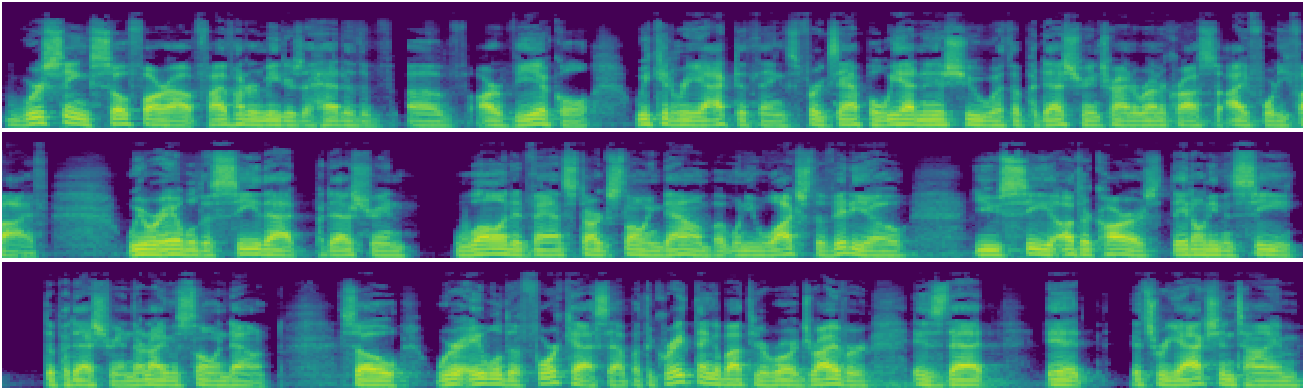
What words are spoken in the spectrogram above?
we're seeing so far out, 500 meters ahead of the of our vehicle, we can react to things. For example, we had an issue with a pedestrian trying to run across I-45. We were able to see that pedestrian well in advance start slowing down, but when you watch the video, you see other cars, they don't even see the pedestrian. They're not even slowing down. So we're able to forecast that. But the great thing about the Aurora driver is that it its reaction time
